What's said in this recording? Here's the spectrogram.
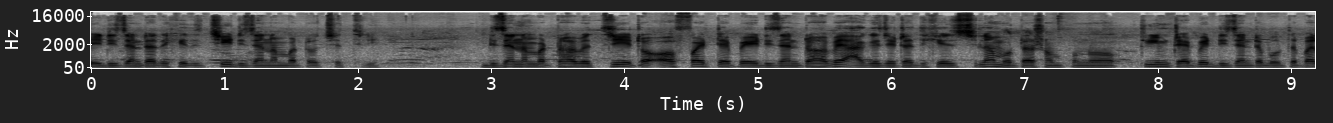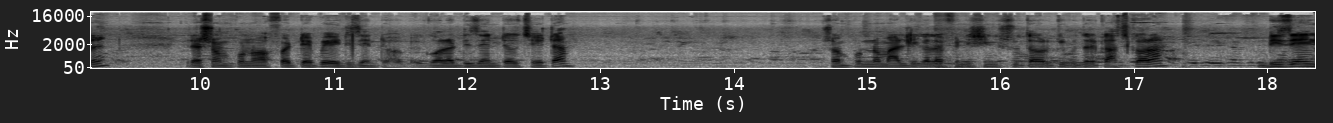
এই ডিজাইনটা দেখিয়ে দিচ্ছি। ডিজাইন নাম্বারটা হচ্ছে থ্রি ডিজাইন নাম্বারটা হবে থ্রি এটা অফ হোয়াইট টাইপের এই ডিজাইনটা হবে। আগে যেটা দেখিয়ে দিচ্ছিলাম, ওটা সম্পূর্ণ ক্রিম টাইপের ডিজাইনটা বলতে পারেন। এটা সম্পূর্ণ অফ হোয়াইট টাইপের এই ডিজাইনটা হবে। গলার ডিজাইনটা হচ্ছে এটা। সম্পূর্ণ মাল্টি কালার ফিনিশিং সুতা ওর ভিতরে কাজ করা। ডিজাইন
